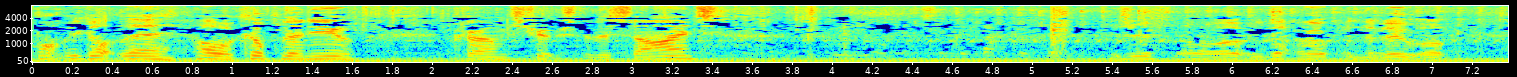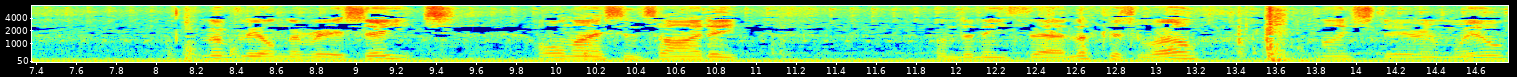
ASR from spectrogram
what we got there? Oh, a couple of new chrome strips for the sides. Is there, oh, we better open the boot up. Lovely on the rear seats, all nice and tidy underneath there. Look as well, nice steering wheel.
